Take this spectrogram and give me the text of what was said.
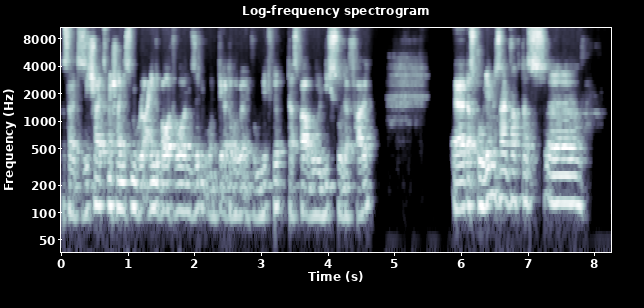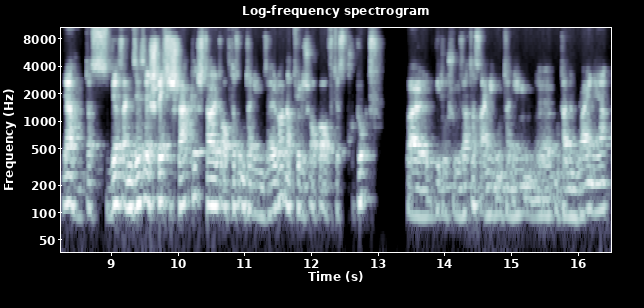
dass halt Sicherheitsmechanismen wohl eingebaut worden sind und der darüber informiert wird. Das war wohl nicht so der Fall. Äh, das Problem ist einfach, dass äh, ja, das wirft ein sehr, sehr schlechtes Schlaglicht halt auf das Unternehmen selber, natürlich auch auf das Produkt, weil, wie du schon gesagt hast, einige Unternehmen, äh, unter dem Ryanair,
